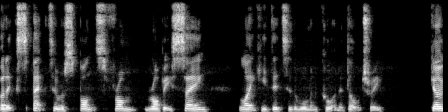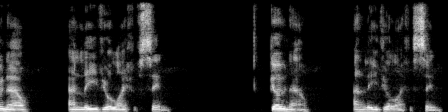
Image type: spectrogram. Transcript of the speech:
but expect a response from Robbie saying, like he did to the woman caught in adultery, Go now and leave your life of sin. Go now and leave your life of sin.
